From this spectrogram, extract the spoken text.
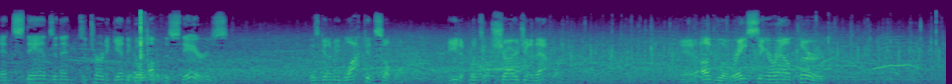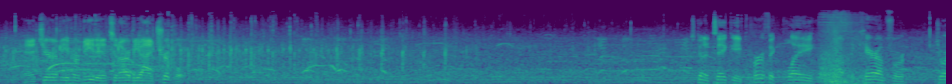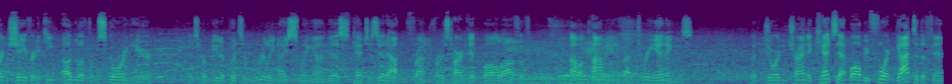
and stands and then to turn again to go up the stairs is going to be blocking someone. Hermida puts a charge into that one. And Uggla racing around third. And Jeremy Hermida, it's an RBI triple. It's going to take a perfect play off the carom for Jordan Schafer to keep Uggla from scoring here. As Hermida puts a really nice swing on this, catches it out in front. First hard hit ball off of Kawakami in about three innings. But Jordan trying to catch that ball before it got to the fence.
